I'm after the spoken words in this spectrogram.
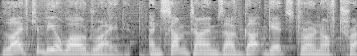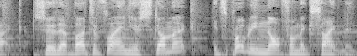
Life can be a wild ride, and sometimes our gut gets thrown off track. So, that butterfly in your stomach, it's probably not from excitement.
